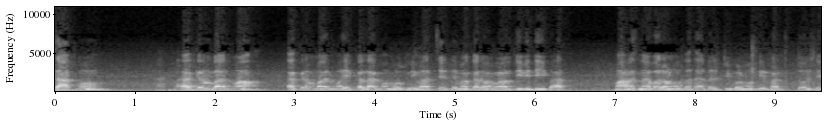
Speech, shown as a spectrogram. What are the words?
સાતમું અક્રમ વાદમાં અક્રમ માર્ગમાં એક કલાકમાં મોક્ષની વાત છે તેમાં કરવામાં આવતી વિધિ બાદ માણસના વલણો તથા દ્રષ્ટિકોણમાં ફેરફાર થતો છે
